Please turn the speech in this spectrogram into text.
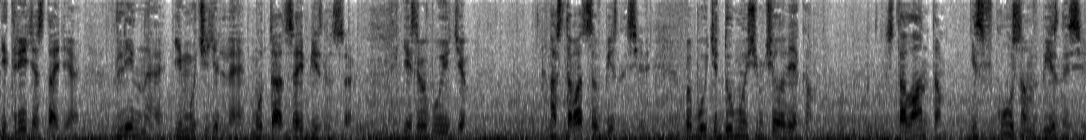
И третья стадия – длинная и мучительная мутация бизнеса. Если вы будете оставаться в бизнесе, вы будете думающим человеком, с талантом и с вкусом в бизнесе,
